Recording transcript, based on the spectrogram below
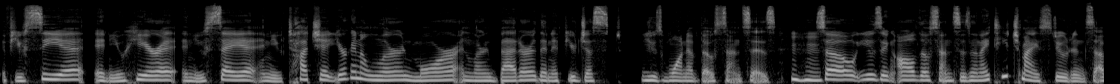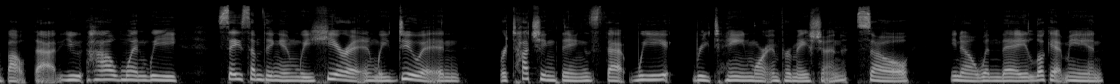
if you see it and you hear it and you say it and you touch it, you're going to learn more and learn better than if you just use one of those senses. Mm-hmm. So using all those senses and I teach my students about that. You how when we say something and we hear it and we do it and we're touching things that we retain more information. So, you know, when they look at me and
